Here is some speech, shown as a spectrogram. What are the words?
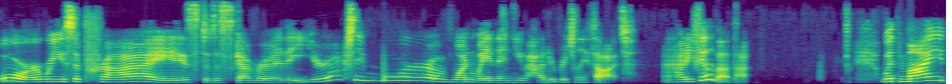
Or were you surprised to discover that you're actually more of one way than you had originally thought? And how do you feel about that? With my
